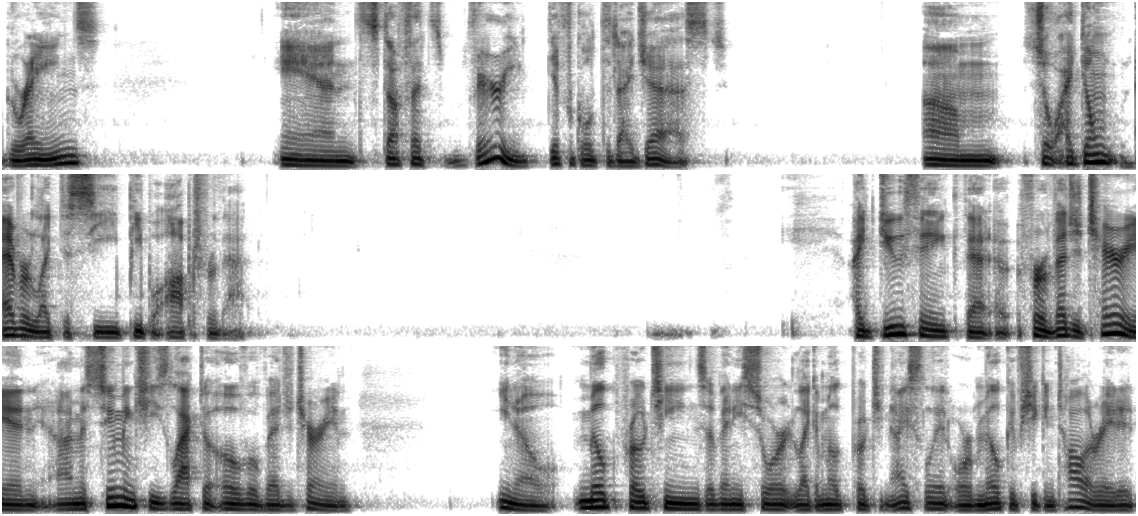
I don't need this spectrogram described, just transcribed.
grains and stuff that's very difficult to digest. Um, so I don't ever like to see people opt for that. I do think that uh, for a vegetarian, I'm assuming she's lacto ovo vegetarian. You know, milk proteins of any sort, like a milk protein isolate or milk if she can tolerate it,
